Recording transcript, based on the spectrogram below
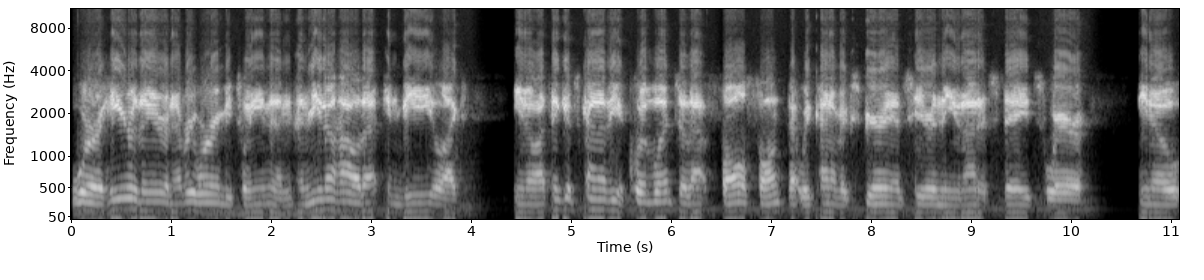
were here, there, and everywhere in between. And, and you know how that can be. Like, you know, I think it's kind of the equivalent to that fall funk that we kind of experience here in the United States, where, you know,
